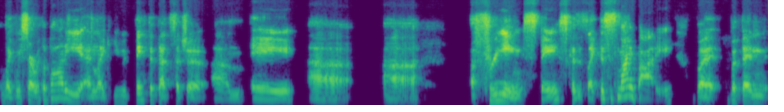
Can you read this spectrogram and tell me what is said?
like we start with the body and like you would think that that's such a um a uh uh a freeing space because it's like this is my body but but then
